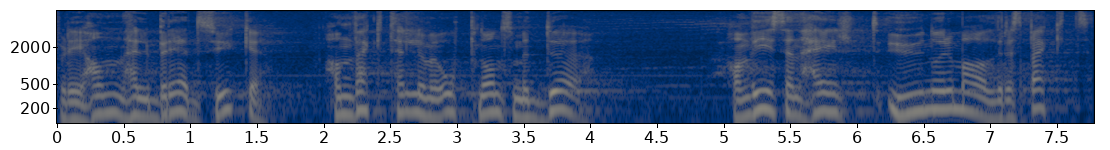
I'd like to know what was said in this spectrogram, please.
Fordi han helbreder syke. Han vekker til og med opp noen som er død. Han viser en helt unormal respekt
